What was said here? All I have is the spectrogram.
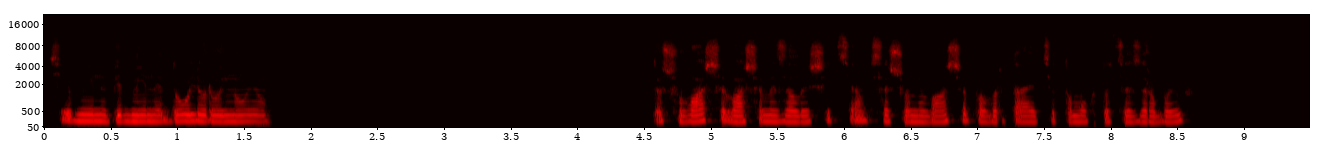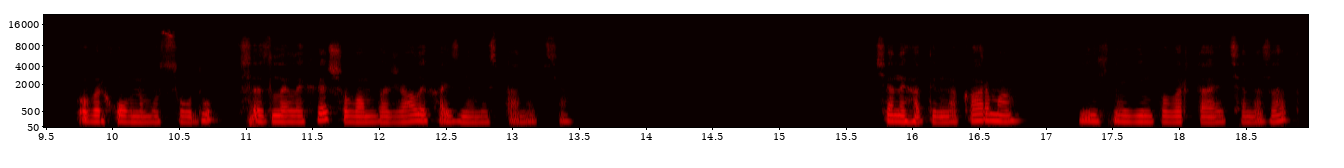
всі обміни, підміни долю руйную. Те, що ваше, вашими залишиться, все, що не ваше, повертається тому, хто це зробив. По Верховному суду. Все зле лихе, що вам бажали, хай з ними станеться. Вся негативна карма їхня їм повертається назад.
